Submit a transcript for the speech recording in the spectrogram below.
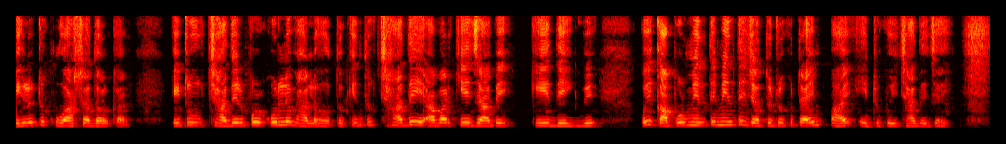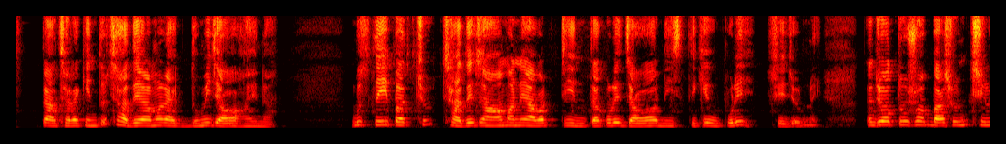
এগুলো একটু কুয়াশা দরকার। একটু ছাদের উপর করলে ভালো হতো, কিন্তু ছাদে আবার কে যাবে, কে দেখবে? ওই কাপড় মেলতে মেলতে যতটুকু টাইম পাই, এটুকুই ছাদে যাই। তাছাড়া কিন্তু ছাদে আমার একদমই যাওয়া হয় না। বুঝতেই পারছ, ছাদে যাওয়া মানে আবার চিন্তা করে যাওয়া নিচ থেকে উপরে সেই জন্যই যত সব বাসন ছিল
